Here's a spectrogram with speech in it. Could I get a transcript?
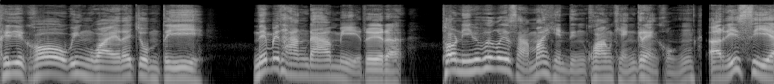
คริติคอลวิ่งไวและโจมตี เน้นไปทางดาเมจเลยละ เท่านี้เพื่อนๆก็จะสามารถเห็นถึงความแข็งแกร่งของอาริเซีย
